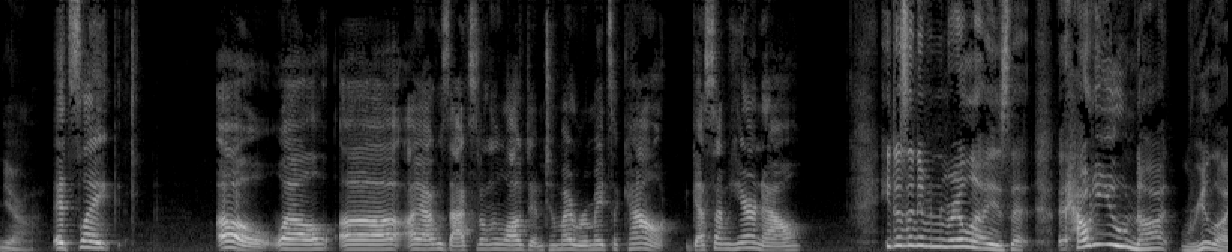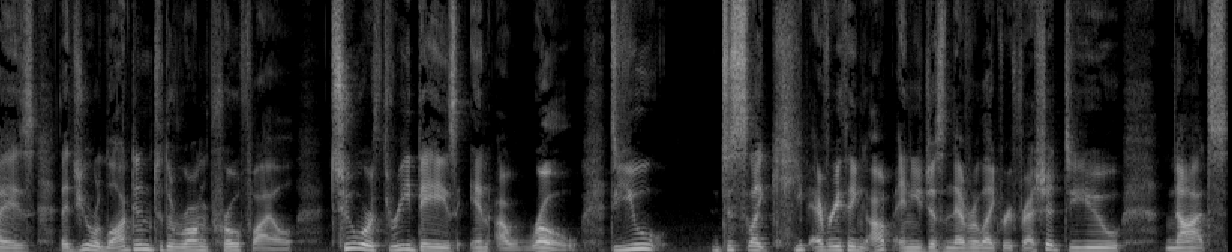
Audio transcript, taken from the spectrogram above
Yeah. It's like oh, well, uh I, I was accidentally logged into my roommate's account. Guess I'm here now. He doesn't even realize that. How do you not realize that you were logged into the wrong profile two or three days in a row? Do you just like keep everything up and you just never like refresh it? Do you not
